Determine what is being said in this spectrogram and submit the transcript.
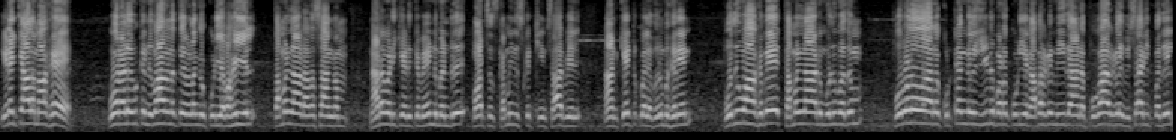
இடைக்காலமாக ஓரளவுக்கு நிவாரணத்தை வழங்கக்கூடிய வகையில் தமிழ்நாடு அரசாங்கம் நடவடிக்கை எடுக்க வேண்டும் என்று மார்க்சிஸ்ட் கம்யூனிஸ்ட் கட்சியின் சார்பில் நான் கேட்டுக்கொள்ள விரும்புகிறேன். பொதுவாகவே தமிழ்நாடு முழுவதும் பொருளாதார குற்றங்களில் ஈடுபடக்கூடிய நபர்கள் மீதான புகார்களை விசாரிப்பதில்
